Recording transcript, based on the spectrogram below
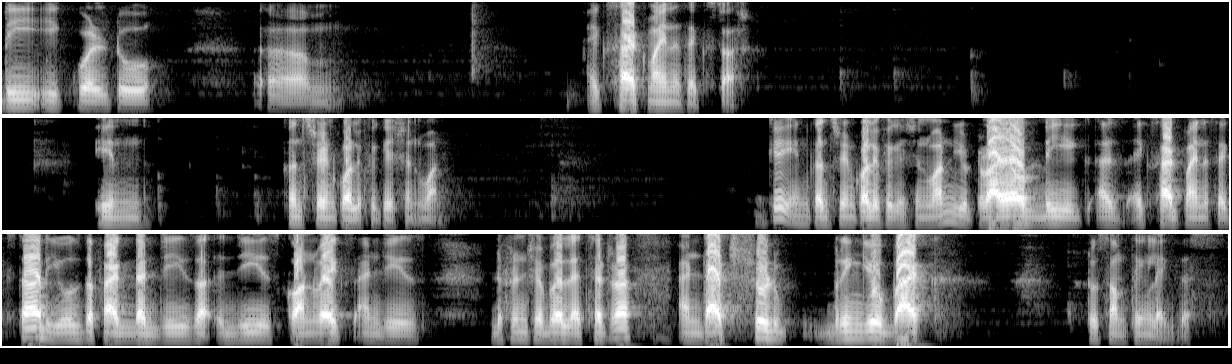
d equal to um, x hat minus x star in constraint qualification 1. Okay, in constraint qualification 1 you try out d as x hat minus x star use the fact that g is uh, g is convex and g is differentiable etc and that should bring you back to something like this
